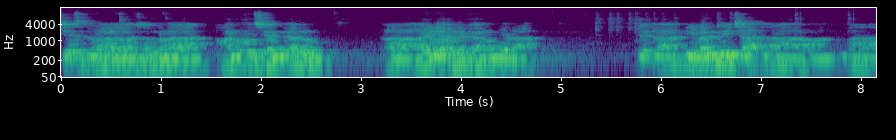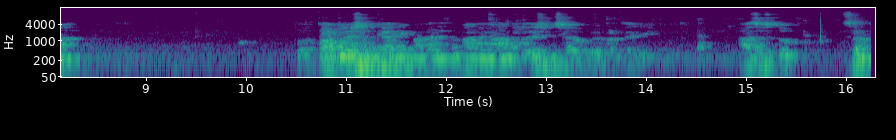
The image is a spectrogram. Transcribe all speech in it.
చేసిన మన ఆనరబుల్ సీఎం గారు ఐడియా ప్రకారం కూడా ఇవన్నీ చా మన పాపులేషన్ కానీ మన మన ఆంధ్రప్రదేశ్ చాలా ఉపయోగపడతాయని ఆశిస్తూ సెలవు.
